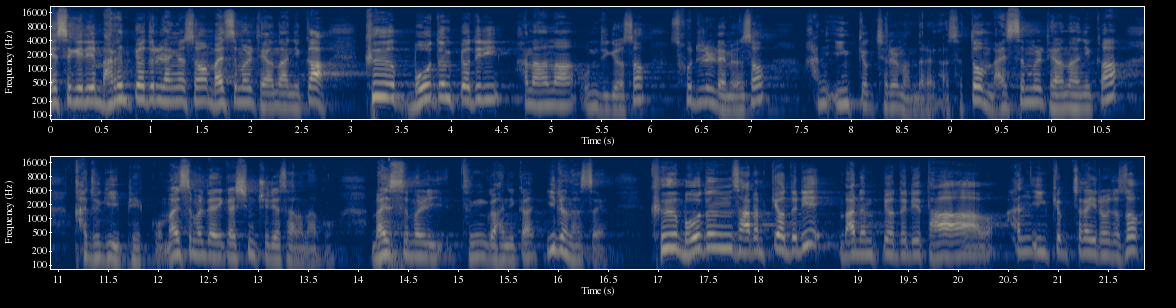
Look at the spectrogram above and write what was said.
에스겔이 마른 뼈들을 향해서 말씀을 대언하니까 그 모든 뼈들이 하나하나 움직여서 소리를 내면서 한 인격체를 만들어 가서 또 말씀을 대언하니까 가죽이 잎이 있고 말씀을 대니까 심줄이 살아나고 말씀을 증거하니까 일어났어요. 그 모든 사람 뼈들이 마른 뼈들이 다 한 인격체가 이루어져서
